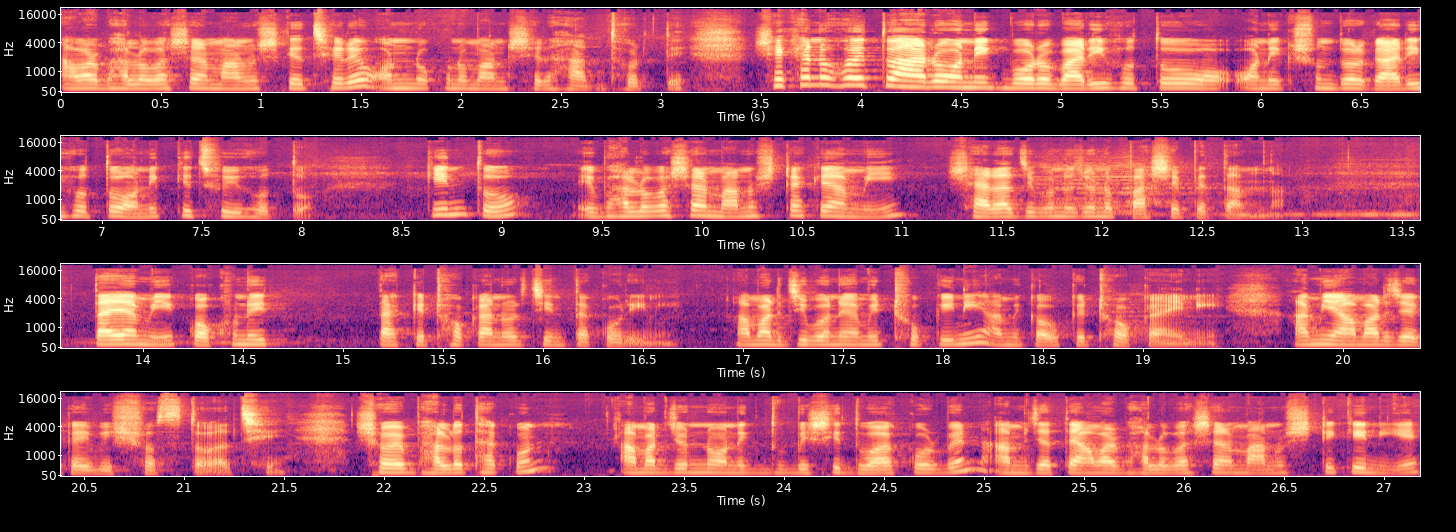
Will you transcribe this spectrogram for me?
আমার ভালোবাসার মানুষকে ছেড়ে অন্য কোনো মানুষের হাত ধরতে। সেখানে হয়তো আরও অনেক বড় বাড়ি হতো, অনেক সুন্দর গাড়ি হতো, অনেক কিছুই হতো। কিন্তু এই ভালোবাসার মানুষটাকে আমি সারা জীবনের জন্য পাশে পেতাম না। তাই আমি কখনোই তাকে ঠকানোর চিন্তা করিনি। আমার জীবনে আমি ঠকিনি, আমি কাউকে ঠকাইনি। আমি আমার জায়গায় বিশ্বস্ত আছি। সবাই ভালো থাকুন। আমার জন্য অনেক বেশি দোয়া করবেন। আমি যাতে আমার ভালোবাসার মানুষটিকে নিয়ে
